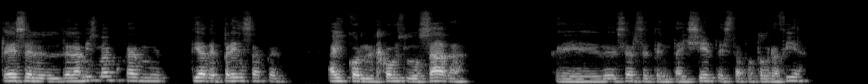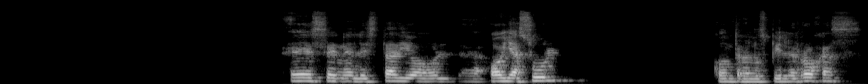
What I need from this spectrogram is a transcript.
Es el de la misma época, mi día de prensa, pero ahí con el host Lozada, que debe ser 77 esta fotografía. Es en el estadio Hoy Azul, contra los Pieles Rojas,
